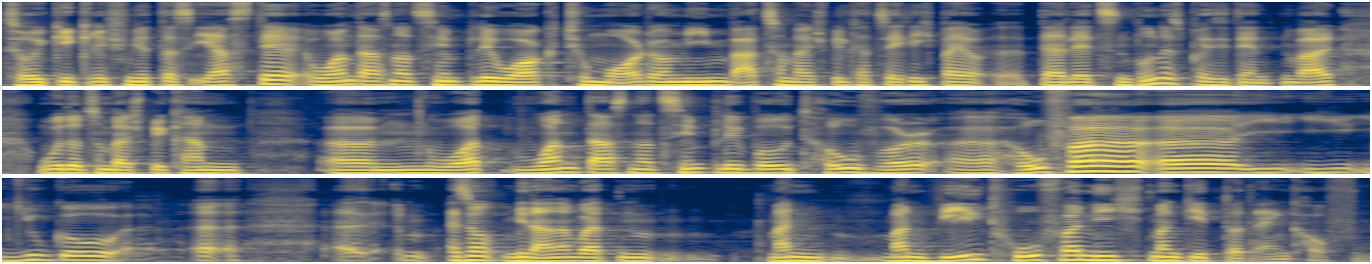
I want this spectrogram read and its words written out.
zurückgegriffen wird. Das erste One Does Not Simply Walk to Mordor Meme war zum Beispiel tatsächlich bei äh, der letzten Bundespräsidentenwahl, wo da zum Beispiel kam ähm, what, One Does Not Simply Vote Hofer, äh, Hofer, äh, you, go, äh, äh, also mit anderen Worten, man, man wählt Hofer nicht, man geht dort einkaufen.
